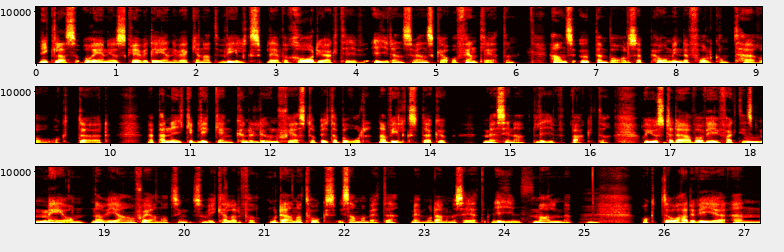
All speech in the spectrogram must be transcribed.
Niklas Orenius skrev i DN i veckan att Vilks blev radioaktiv i den svenska offentligheten. Hans uppenbarelse påminde folk om terror och död. Med panik i blicken kunde lunchgäster byta bord när Vilks dök upp med sina livvakter. Och just det där var vi faktiskt mm. med om när vi arrangerade något som vi kallade för Moderna Talks i samarbete med Moderna Museet Precis. i Malmö. Mm. Och då hade vi en,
